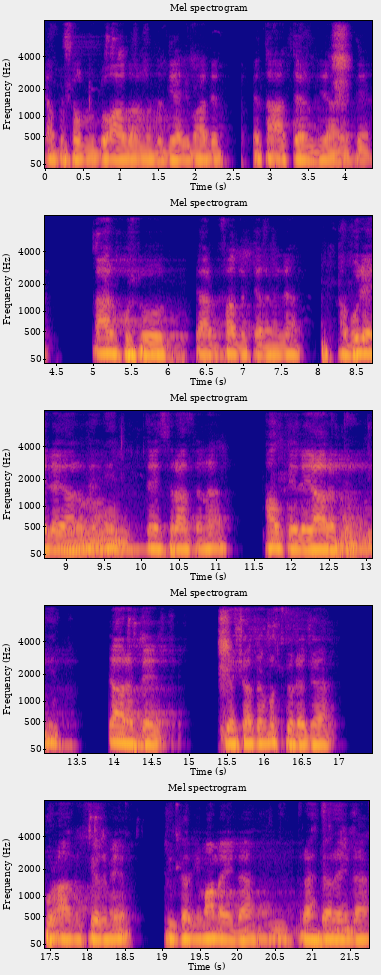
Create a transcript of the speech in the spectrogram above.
yapmış olduğumuz dualarımızı, diğer ibadet ve taatlerimizi Ya Rabbi. Dar kusur, Ya Rabbi fazl-ı kereminle kabul eyle Ya Rabbi. Tesiratını halk eyle Ya Rabbi. Ya Rabbi yaşadığımız sürece Kur'an-ı Kerim'i bizler imam eyle, rehber eyle,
